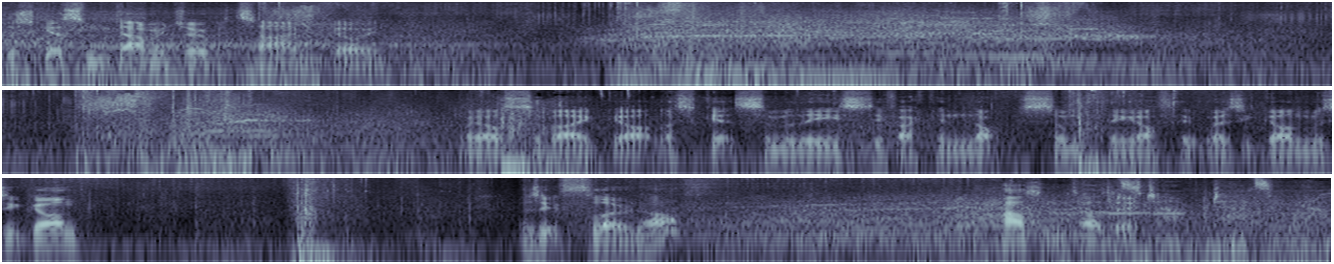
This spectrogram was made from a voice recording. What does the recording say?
Just get some damage over time going. What else have I got? Let's get some of these, see if I can knock something off it. Where's it gone? Was it gone? Has it flown off? Hasn't, has it? Stop tensing up.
